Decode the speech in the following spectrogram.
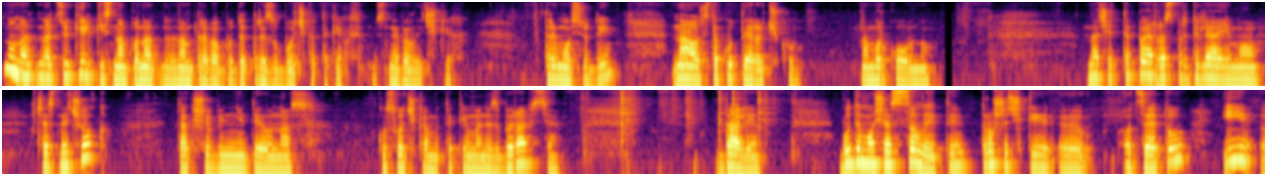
Ну, на, на цю кількість нам, понад- нам треба буде три зубочка таких невеличких. Тримо сюди на ось таку терочку, на морковну. Значить, тепер розподіляємо чесничок, так, щоб він ніде у нас кусочками такими не збирався. Далі будемо зараз солити трошечки е, оцету і е,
